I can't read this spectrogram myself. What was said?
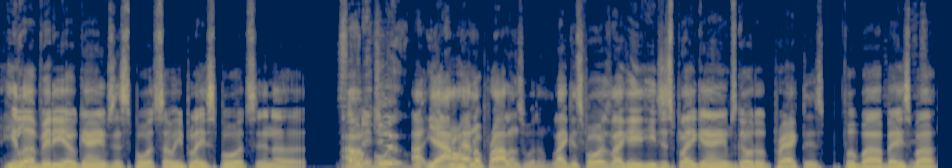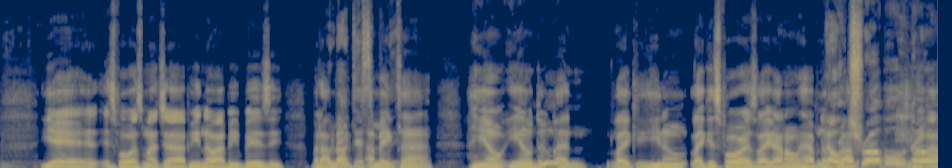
he loved video games and sports, so he plays sports and uh. So did you. I- yeah, I don't have no problems with him. Like as far as like he he just play games, go to practice, football, baseball. Yeah, as far as my job, he know I be busy, but I What about make I make time. He don't he don't do nothing. Like he don't like as far as like I don't have no No, problem. trouble, no. Bro, I don't,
